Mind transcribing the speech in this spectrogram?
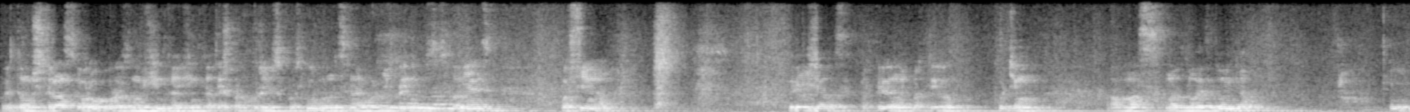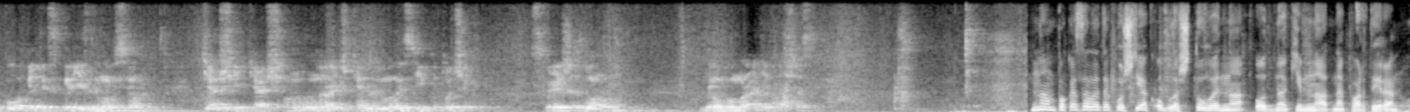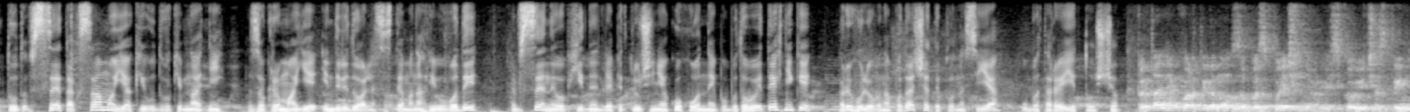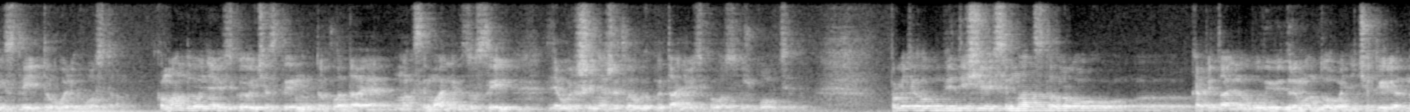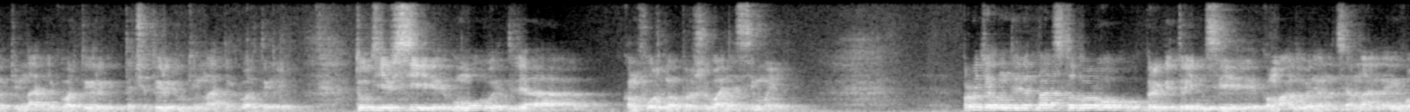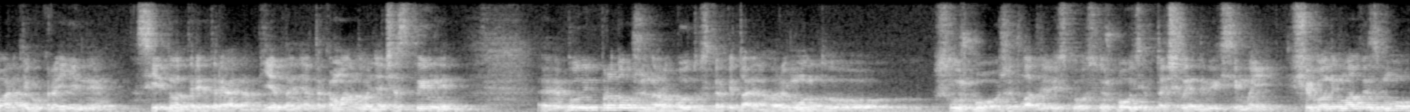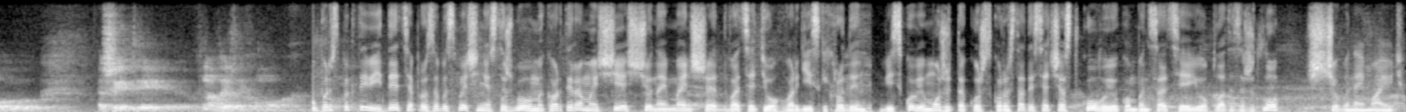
Е, Тому з 14 року разом з жінкою, жінка теж проходить військову службу, Національної гвардії України, Слов'янськ, постійно переїжджали з квартири на квартиру. Потім у нас народилась донька. І клопіти з переїздами все тяжче і тяжче. Ну, нарешті отримали свій куточок, своє житло, де ми будемо раді та щасливі. Нам показали також, як облаштована однокімнатна квартира. Тут все так само, як і у двокімнатній. Зокрема, є індивідуальна система нагріву води, все необхідне для підключення кухонної побутової техніки, регульована подача теплоносія у батареї тощо. Питання квартирного забезпечення у військовій частині стоїть доволі гостро. Командування військової частини докладає максимальних зусиль для вирішення житлових питань військовослужбовців. Протягом 2018 року капітально були відремонтовані 4 однокімнатні квартири та 4 двокімнатні квартири. Тут є всі умови для комфортного проживання сімей. Протягом 2019 року при підтримці командування Національної гвардії України, Східного територіального об'єднання та командування частини е, будуть продовжено роботу з капітального ремонту службового житла для військовослужбовців та членів їх сімей, щоб вони мали змогу жити в належних умовах. У перспективі йдеться про забезпечення службовими квартирами ще щонайменше 20 гвардійських родин. Військові можуть також скористатися частковою компенсацією оплати за житло, що винаймають.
